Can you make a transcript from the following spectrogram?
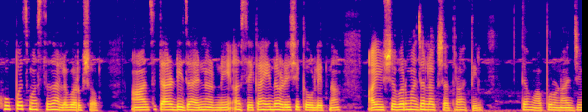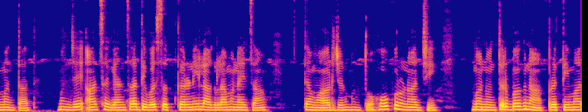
खूपच मस्त झालं वर्कशॉप आज त्या डिझायनरने असे काही धडे शिकवलेत ना आयुष्यभर माझ्या लक्षात राहतील. तेव्हा पूर्णाजी म्हणतात म्हणजे आज सगळ्यांचा दिवस सत्कारणी लागला म्हणायचा. तेव्हा अर्जुन म्हणतो हो पूर्णाजी म्हणून तर बघ ना प्रतिमा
